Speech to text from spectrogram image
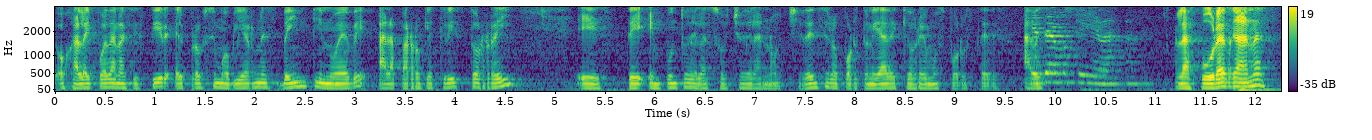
Ojalá y puedan asistir el próximo viernes 29 a la parroquia Cristo Rey este, en punto de las 8 de la noche. Dense la oportunidad de que oremos por ustedes. ¿Qué tenemos que llevar, Las puras ganas,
